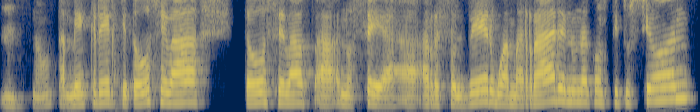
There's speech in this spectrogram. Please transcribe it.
Mm. ¿no? También creer que todo se va, todo se va a, no sé, a, resolver o amarrar en una constitución,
